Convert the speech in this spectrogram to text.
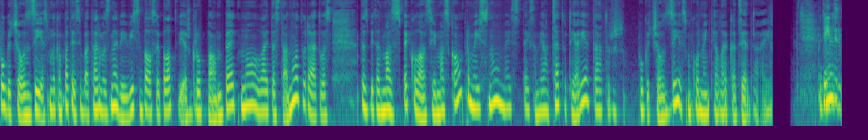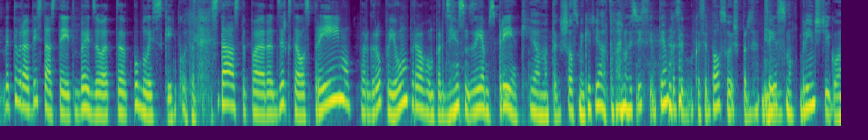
Pugačovas dziesmu, lai gan patiesībā tā maz nebija, visi balsoja par latviešu grupām, bet, nu, lai tas tā noturētos, tas bija tāda maza spekulācija, maz kompromiss, nu, mēs, teiksim, jā, ceturtajā vietā tur Pugačovas dziesmu, ko viņi tajā laikā dziedāja. Bet, ja Indri, bet tu varētu izstāstīt beidzot uh, publiski. Ko tad? Stāstu par dzirksteles prīmu, par grupu Jumpravu un par dziesmu ziemas prieki. Jā, man tagad šausmīgi ir jāatvainojas visiem tiem, kas ir, kas ir balsojuši par dziesmu, brīnišķīgo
